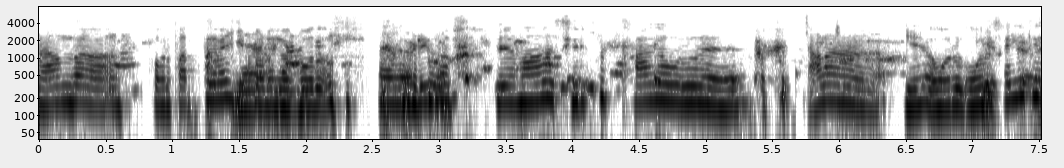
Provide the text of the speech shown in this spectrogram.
நான் தான் ஒரு பத்து ரூபாய்க்கு போடுங்க போதும். என்னால சிரிப்பு தாங்க ஆனா ஒரு ஒரு சைடு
